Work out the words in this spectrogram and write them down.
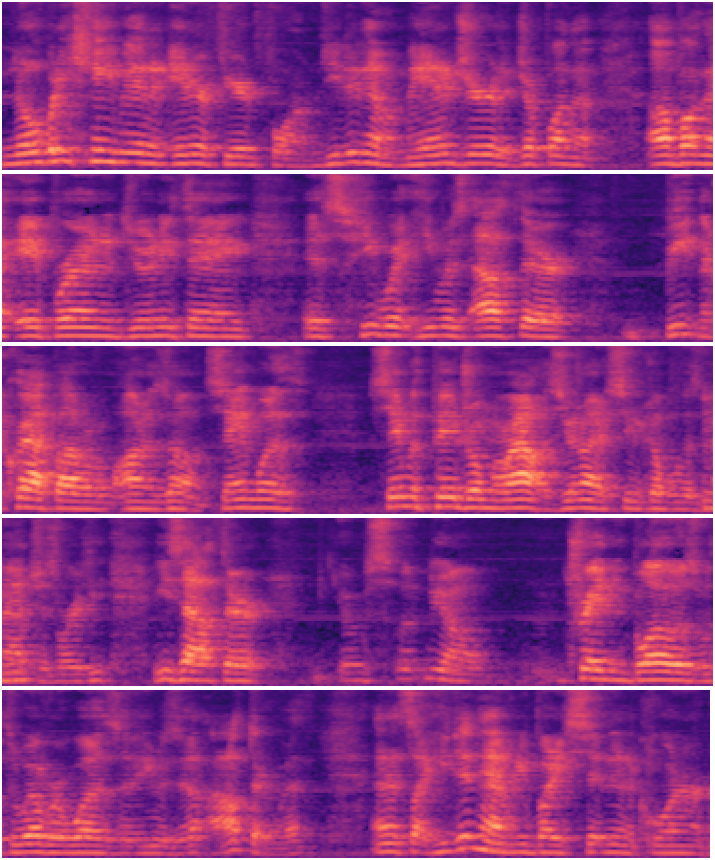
nobody came in and interfered for him. He didn't have a manager to jump on the up on the apron and do anything. It's he wa- he was out there beating the crap out of him on his own. Same with same with Pedro Morales. You and I have seen a couple of his mm-hmm. matches where he, he's out there, you know, trading blows with whoever it was that he was out there with, and it's like he didn't have anybody sitting in a corner,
